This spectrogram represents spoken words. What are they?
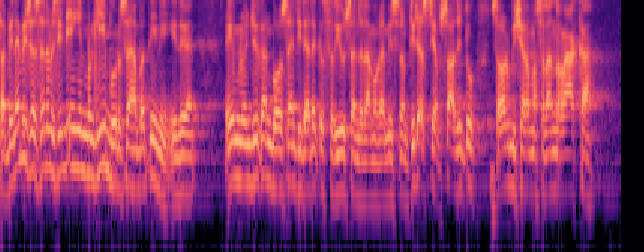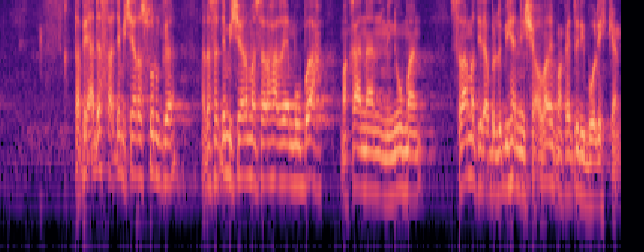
Tapi Nabi SAW sini ingin menghibur sahabat ini, gitu kan? Ingin menunjukkan bahwasanya tidak ada keseriusan dalam agama Islam. Tidak setiap saat itu selalu bicara masalah neraka. Tapi ada saatnya bicara surga, ada saatnya bicara masalah hal yang mubah, makanan, minuman. Selama tidak berlebihan insya Allah maka itu dibolehkan.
